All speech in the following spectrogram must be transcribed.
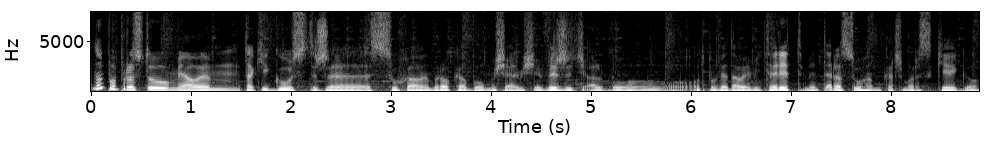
No po prostu miałem taki gust, że słuchałem rocka, bo musiałem się wyżyć, albo odpowiadały mi te rytmy. Teraz słucham Kaczmarskiego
